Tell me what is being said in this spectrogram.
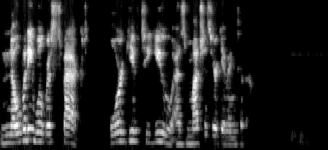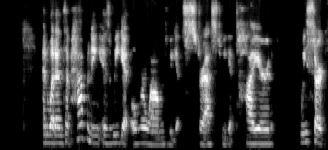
nobody will respect or give to you as much as you're giving to them. And what ends up happening is we get overwhelmed, we get stressed, we get tired, we start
